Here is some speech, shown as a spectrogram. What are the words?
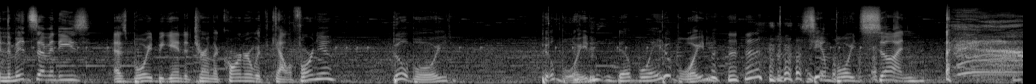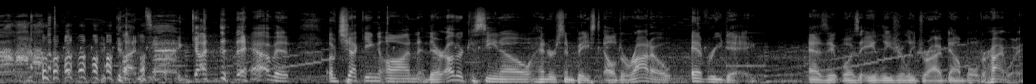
In the mid 70s, as Boyd began to turn the corner with California, Bill Boyd, Bill Boyd, Bill Boyd. Bill Boyd, Sam Boyd's son, got, got into the habit of checking on their other casino, Henderson based Eldorado, every day, as it was a leisurely drive down Boulder Highway.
